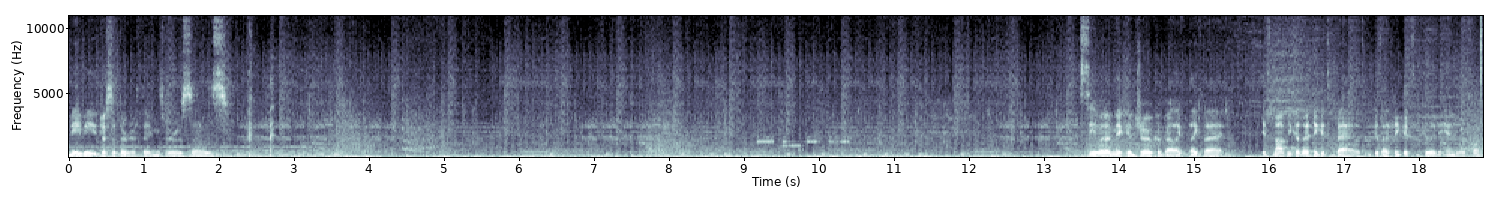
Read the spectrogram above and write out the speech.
Maybe just a third of things, Rose says. See, when I make a joke about like like that, it's not because I think it's bad, because I think it's good and or funny.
